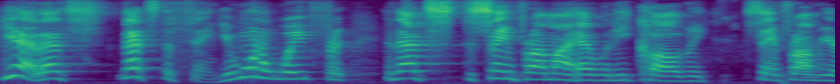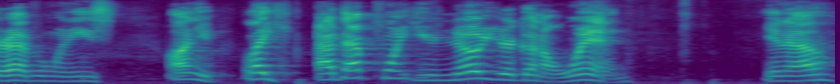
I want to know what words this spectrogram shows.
Yeah, that's that's the thing. You want to wait for, and that's the same problem I had when he called me. Same problem you're having when he's on you. Like at that point, you know you're gonna win. You know.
